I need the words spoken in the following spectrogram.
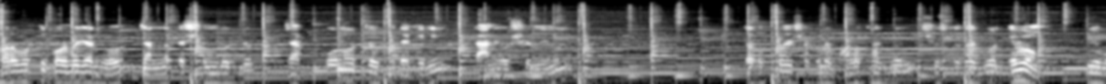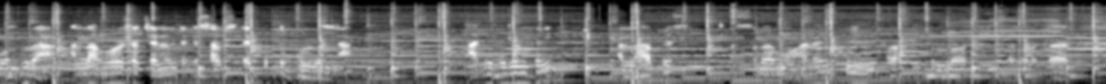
পরবর্তী পর্বে জানব জান্নাতের সৌন্দর্য, যা কোনো চোখ দেখেনি, কানেও শোনেনি। ততক্ষণে সকলে ভালো থাকবেন, সুস্থ থাকবেন, এবং প্রিয় বন্ধুরা, আল্লাহ ভরসা চ্যানেলটাকে সাবস্ক্রাইব করতে ভুলবেন না। আগে বলুন পর্যন্তই। আল্লাহ হাফেজ। আসসালামু আলাইকুম রহমতুল্লাহ Facebook.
